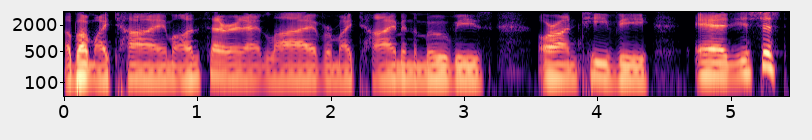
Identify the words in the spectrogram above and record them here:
about my time on Saturday Night Live or my time in the movies or on TV." And it's just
